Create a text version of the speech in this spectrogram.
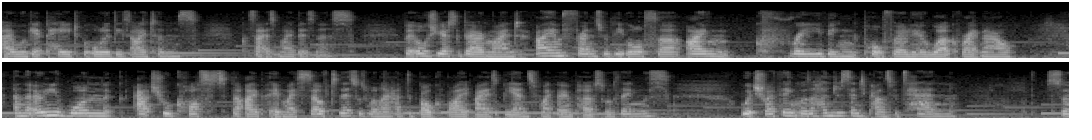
I will get paid for all of these items, because that is my business. But also you have to bear in mind, I am friends with the author. I'm craving portfolio work right now and the only one actual cost that I put in myself to this was when I had to bulk buy ISBNs for my own personal things, which I think was £170 for 10, so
